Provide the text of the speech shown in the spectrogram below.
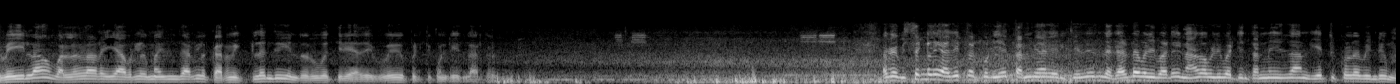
இவையெல்லாம் வள்ளலாரையா அவர்கள் மறைந்தார்கள் கருணை கிழங்கு என்ற ரூபத்திலே அதை உபயோகப்படுத்திக் கொண்டிருந்தார்கள். ஆக விஷங்களை அகற்றக்கூடிய தன்மையாக இருக்கிறது. இந்த கருட வழிபாட்டை நாக வழிபாட்டின் தன்மையை தான் ஏற்றுக்கொள்ள வேண்டும்.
